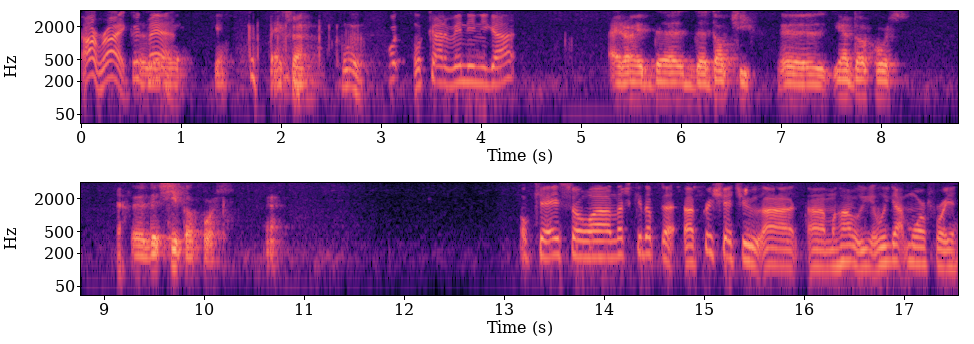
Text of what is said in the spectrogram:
All right, good Uh, man. Yeah. Thanks, man. Cool. What what kind of Indian you got? I ride the the dog chief. Uh, yeah, Dark Horse. Uh, the chief of course. Yeah. Okay, so uh, let's get up to. I appreciate you, uh, uh, Muhammad. We, we got more for you.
